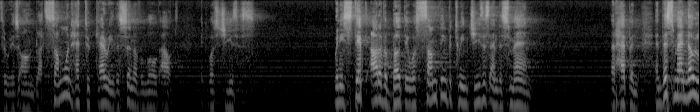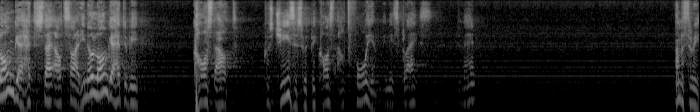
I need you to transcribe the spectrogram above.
through his own blood. Someone had to carry the sin of the world out. It was Jesus. When he stepped out of the boat, there was something between Jesus and this man that happened. And this man no longer had to stay outside. He no longer had to be cast out because Jesus would be cast out for him in his place. Amen. Number three.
